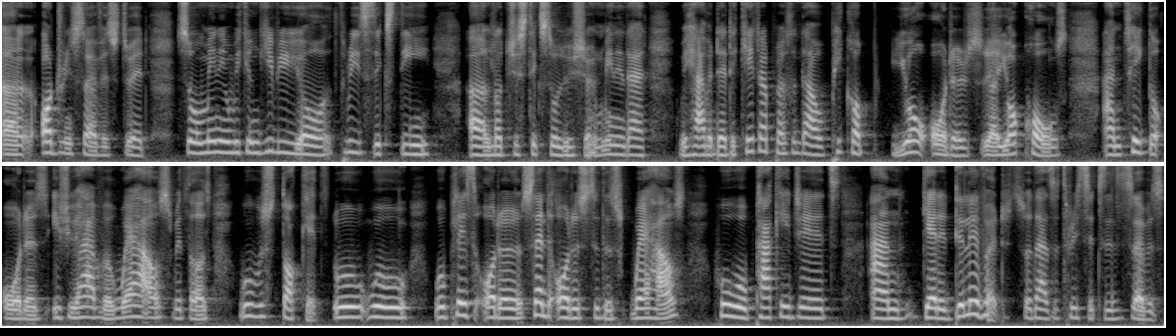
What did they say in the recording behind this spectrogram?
uh, ordering service to it. So meaning we can give you your 360 uh, logistics solution, meaning that we have a dedicated person that will pick up your orders, uh, your calls, and take the orders. If you have a warehouse with us, we will stock it. We'll we'll, we'll place orders, send orders to this warehouse, who will package it and get it delivered. So that's a 360 service.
